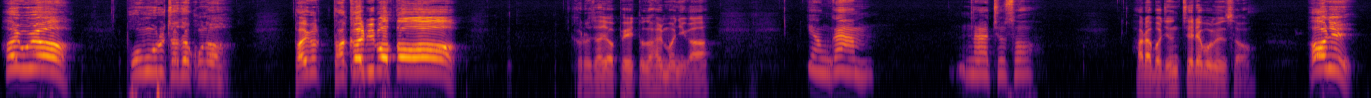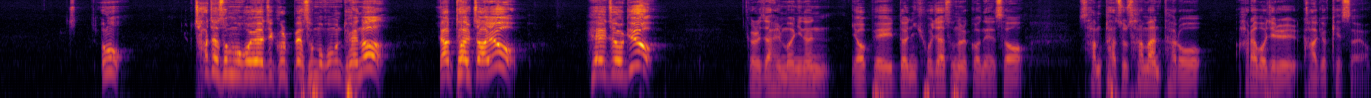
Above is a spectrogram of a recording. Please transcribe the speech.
아이고야 보물을 찾았구나 닭, 닭갈비 봤다 그러자 옆에 있던 할머니가 영감, 나 주소. 할아버지는 째려보면서 아니 어? 찾아서 먹어야지 그걸 뺏어 먹으면 되나? 약탈자요? 해적이요? 그러자 할머니는 옆에 있던 효자손을 꺼내서 삼타수 사만타로 할아버지를 가격했어요.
